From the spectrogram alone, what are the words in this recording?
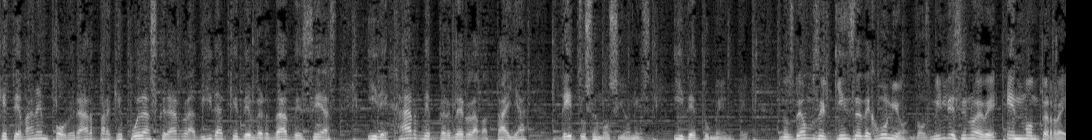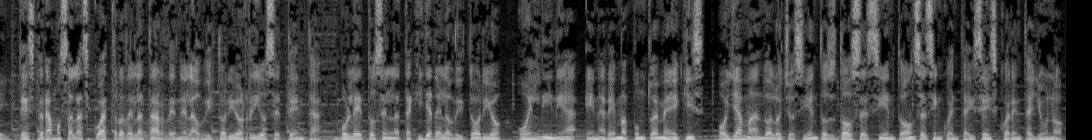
que te van a empoderar para que puedas crear la vida que de verdad deseas y dejar de perder la batalla de tus emociones y de tu mente. Nos vemos el 15 de junio 2019 en Monterrey. Te esperamos a las 4 de la tarde en el Auditorio Río 70, boletos en la taquilla del auditorio o en línea en arema.mx o llamando al 812-111-5641.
